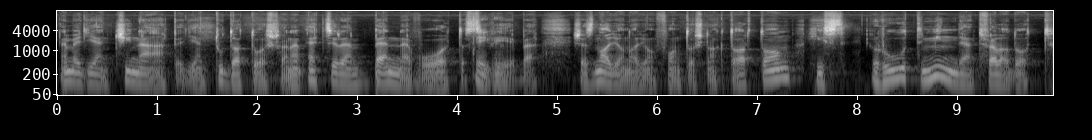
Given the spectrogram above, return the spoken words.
nem egy ilyen csinált, egy ilyen tudatos, hanem egyszerűen benne volt a szívébe. És ez nagyon-nagyon fontosnak tartom, hisz Ruth mindent feladott.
